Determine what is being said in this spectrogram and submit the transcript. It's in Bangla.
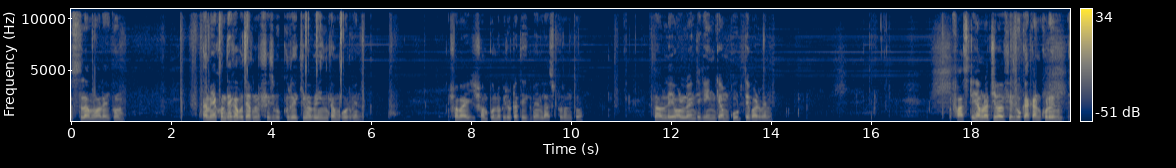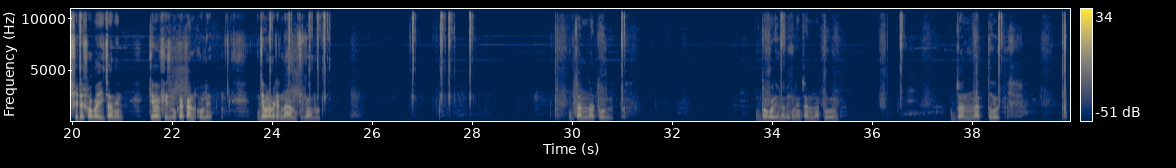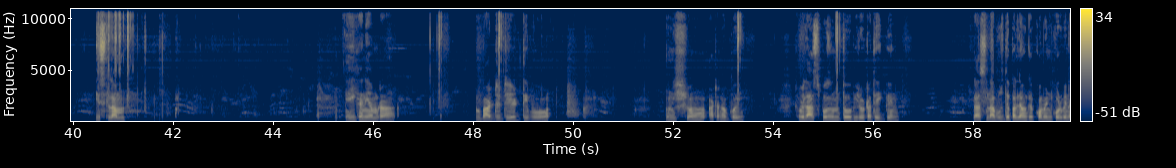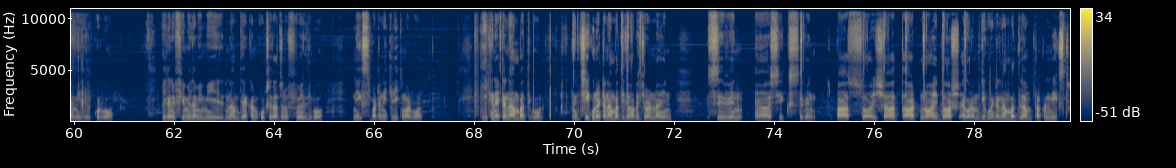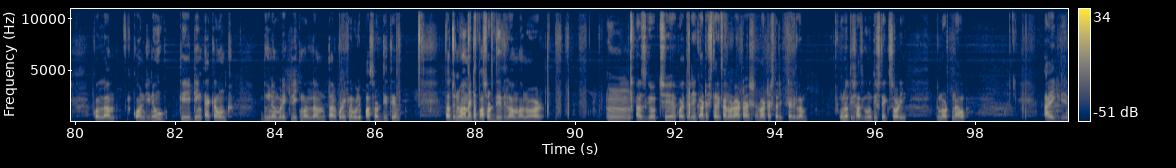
আসসালামু আলাইকুম। আমি এখন দেখাবো যে আপনার ফেসবুক খুলে কীভাবে ইনকাম করবেন। সবাই সম্পূর্ণ ভিডিওটা দেখবেন লাস্ট পর্যন্ত। তাহলে অনলাইন থেকে ইনকাম করতে পারবেন। ফার্স্টে আমরা যেভাবে ফেসবুক অ্যাকাউন্ট খোলেন, সেটা সবাই জানেন কীভাবে ফেসবুক অ্যাকাউন্ট খোলে। যেমন আমি একটা নাম দিলাম। জান্নাতুল। ডবল ইন হবে এখানে, জান্নাতুল জান্নাতুল ইসলাম। এইখানে আমরা বার্থডে ডেট দিব উনিশশো আটানব্বই। সবাই লাস্ট পর্যন্ত ভিডিওটা দেখবেন। প্লাস না বুঝতে পারলে আমাকে কমেন্ট করবেন আমি হেল্প করব। এখানে ফিমেল আমি মেয়ের নাম দিয়ে অ্যাকাউন্ট করছি, তার জন্য ফিমেল দিব। নেক্সট বাটনে ক্লিক মারবো। এখানে একটা নাম্বার দিব। যে কোনো একটা নাম্বার দিলে হবে zero nine seven six seven পাঁচ, ছয়, সাত, আট, নয়, দশ, এগারো, আমি যে কোনো একটা নাম্বার দিলাম, তারপর নেক্সট করলাম। কন্টিনিউ ক্রিয়েটিং অ্যাকাউন্ট দুই নম্বরে ক্লিক মারলাম। তারপর এখানে বলে পাসওয়ার্ড দিতে। তার জন্য আমি একটা পাসওয়ার্ড দিয়ে দিলাম আনোয়ার। আজকে হচ্ছে কয় তারিখ? আঠাশ তারিখ, আনোয়ার আঠাশ। আমি আঠাশ তারিখটা দিলাম। উনত্রিশ, আজকে উনত্রিশ তারিখ sorry not now I agree.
